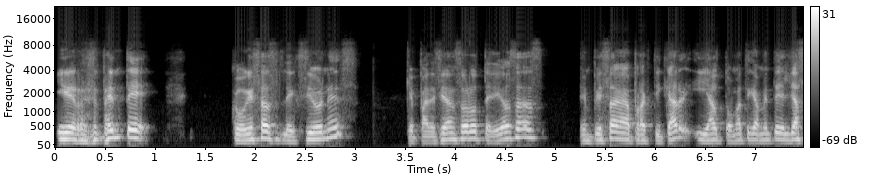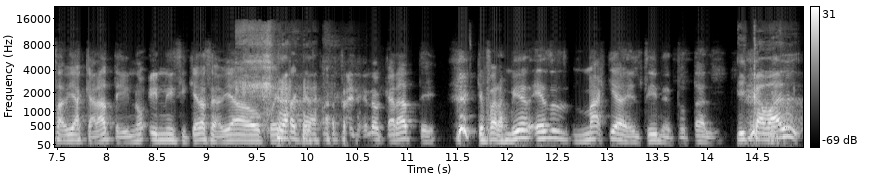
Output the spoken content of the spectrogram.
Y de repente, con esas lecciones que parecían solo tediosas, empiezan a practicar y automáticamente él ya sabía karate y, no, y ni siquiera se había dado cuenta que estaba aprendiendo karate. Que para mí eso es magia del cine total. Y cabal,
